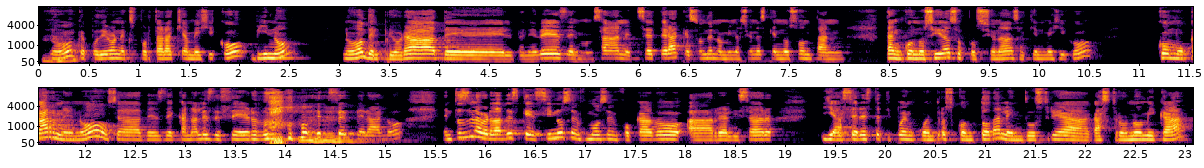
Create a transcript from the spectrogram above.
¿no? Uh -huh. Que pudieron exportar aquí a México, vino, ¿no? Del Priorat, del Penedés, del Monsanto, etcétera, que son denominaciones que no son tan, tan conocidas o posicionadas aquí en México como carne, ¿no? O sea, desde canales de cerdo, etcétera, ¿no? Entonces, la verdad es que sí nos hemos enfocado a realizar y hacer este tipo de encuentros con toda la industria gastronómica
